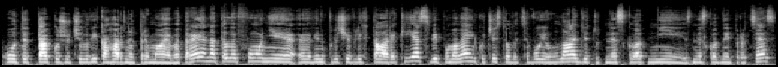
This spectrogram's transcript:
От Також у чоловіка гарно тримає батарея на телефоні, е, він включив ліхтарик. І я собі помаленьку, чисто лицевою гладдю, тут нескладні, нескладний процес.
